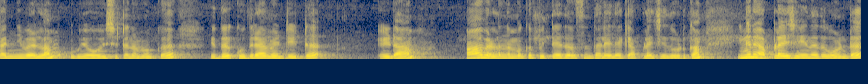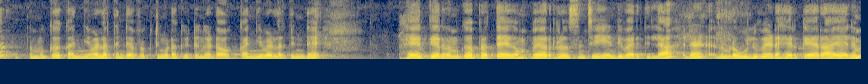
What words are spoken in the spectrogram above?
കഞ്ഞിവെള്ളം ഉപയോഗിച്ചിട്ട് നമുക്ക് ഇത് കുതിരാൻ വേണ്ടിയിട്ട് ഇടാം. ആ വെള്ളം നമുക്ക് പിറ്റേ ദിവസം തലയിലേക്ക് അപ്ലൈ ചെയ്ത് കൊടുക്കാം. ഇങ്ങനെ അപ്ലൈ ചെയ്യുന്നത് കൊണ്ട് നമുക്ക് കഞ്ഞിവെള്ളത്തിന്റെ എഫക്റ്റും കൂടെ കിട്ടും കേട്ടോ. കഞ്ഞിവെള്ളത്തിന്റെ ഹെയർ കെയർ നമുക്ക് പ്രത്യേകം വേറൊരു ദിവസം ചെയ്യേണ്ടി വരത്തില്ല. നമ്മുടെ ഉലുവയുടെ ഹെയർ കെയർ ആയാലും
